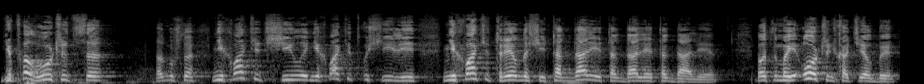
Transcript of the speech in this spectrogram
Не получится. Потому что не хватит силы, не хватит усилий, не хватит ревности и так далее, и так далее, и так далее. Поэтому я очень хотел бы,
